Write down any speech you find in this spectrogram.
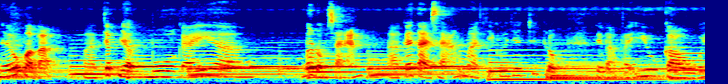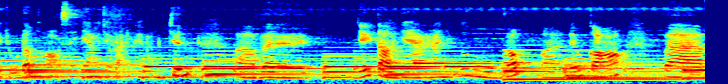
nếu mà bạn mà chấp nhận mua cái uh, bất động sản à, cái tài sản mà chỉ có giá trích lục thì bạn phải yêu cầu với chủ đất họ sẽ giao cho bạn cái bằng chứng à, về giấy tờ nhà hay những cái nguồn gốc à, nếu có. Và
